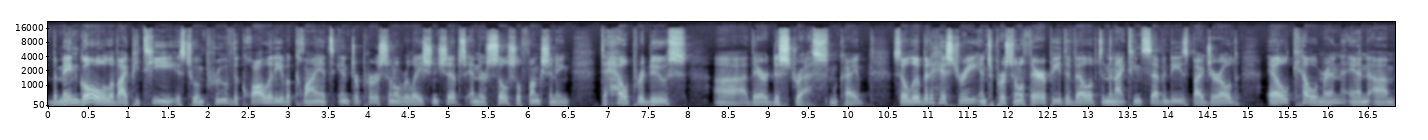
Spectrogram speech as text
the main goal of IPT is to improve the quality of a client's interpersonal relationships and their social functioning to help reduce uh, their distress. Okay, so a little bit of history. Interpersonal therapy developed in the 1970s by Gerald L. Klerman and um,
